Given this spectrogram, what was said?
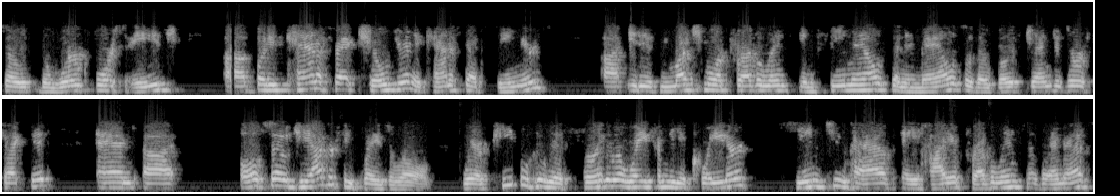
so the workforce age, uh, but it can affect children, it can affect seniors. Uh, it is much more prevalent in females than in males, although both genders are affected. And uh, also, geography plays a role where people who live further away from the equator seem to have a higher prevalence of MS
